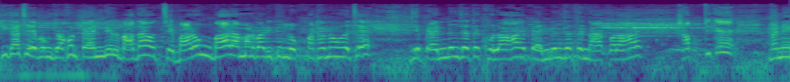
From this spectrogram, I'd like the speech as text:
ঠিক আছে? এবং যখন প্যান্ডেল বাধা হচ্ছে বারংবার আমার বাড়িতে লোক পাঠানো হয়েছে যে প্যান্ডেল যাতে খোলা হয় প্যান্ডেল যাতে না করা হয়। সবথেকে মানে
